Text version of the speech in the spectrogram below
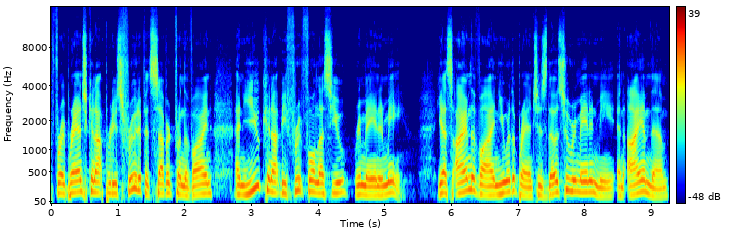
For a branch cannot produce fruit if it's severed from the vine, and you cannot be fruitful unless you remain in me. Yes, I am the vine, you are the branches. Those who remain in me, and I am them,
